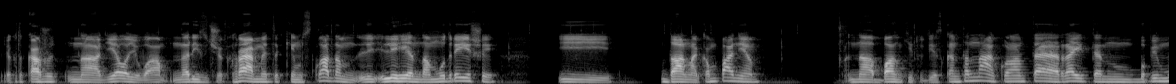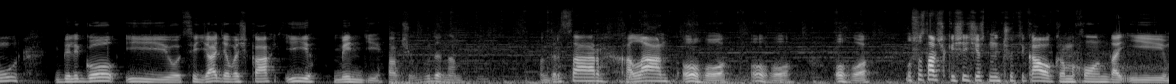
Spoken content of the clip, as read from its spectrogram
як то кажуть, наділаю вам нарізочок. Граємо ми таким складом, легенда мудрейший. І дана компанія. На банки тут є Кантана, Конанте, Рейтен, Бобі Мур, Білі Гол і оці ядя в очках і Менді. Ставчик буде нам. Андерсар, Халан, ого, ого, ого. Ну, составчики ще чесно нічого цікавого, крім Холланда і.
